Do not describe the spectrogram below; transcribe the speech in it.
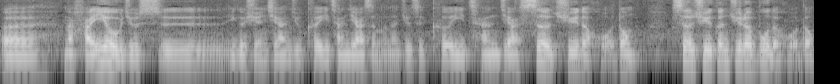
呃，那还有就是一个选项，就可以参加什么呢？就是可以参加社区的活动，社区跟俱乐部的活动。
